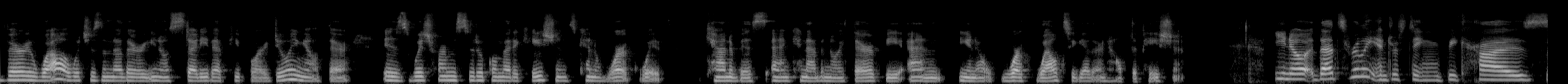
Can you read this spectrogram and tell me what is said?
very well which is another you know study that people are doing out there is which pharmaceutical medications can work with cannabis and cannabinoid therapy and you know work well together and help the patient You know, that's really interesting because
